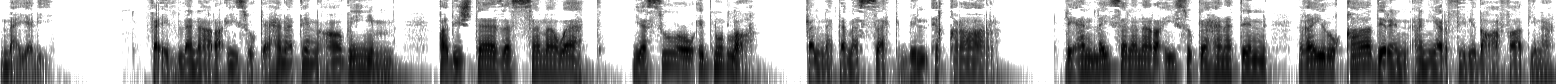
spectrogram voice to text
ما يلي. فإذ لنا رئيس كهنة عظيم قد اجتاز السماوات يسوع ابن الله فلنتمسك بالإقرار لأن ليس لنا رئيس كهنة غير قادر أن يرثي لضعفاتنا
